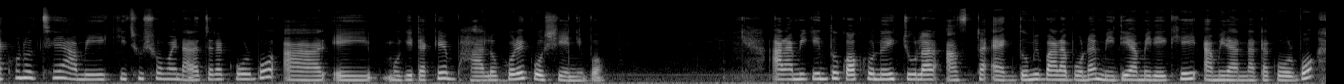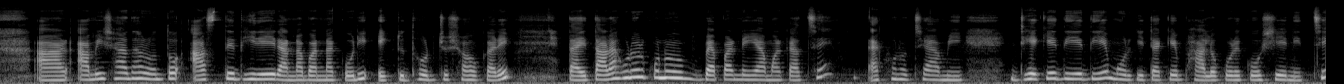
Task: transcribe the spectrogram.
এখন হচ্ছে আমি কিছু সময় নাড়াচাড়া করব আর এই মুরগিটাকে ভালো করে কষিয়ে নিব। আর আমি কিন্তু কখনোই চুলার আঁচটা একদমই বাড়াবো না, মিডিয়ামে রেখেই আমি রান্নাটা করব। আর আমি সাধারণত আস্তে ধীরেই রান্নাবান্না করি, একটু ধৈর্য সহকারে। তাই তাড়াহুড়োর কোনো ব্যাপার নেই আমার কাছে। এখন হচ্ছে আমি ঢেকে দিয়ে দিয়ে মুরগিটাকে ভালো করে কষিয়ে নিচ্ছি।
